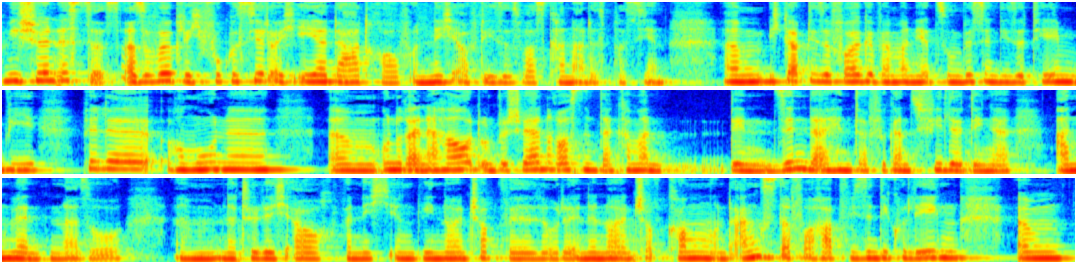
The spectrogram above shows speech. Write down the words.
Wie schön ist es? Also wirklich, fokussiert euch eher da drauf und nicht auf dieses, was kann alles passieren. Ähm, ich glaube, diese Folge, wenn man jetzt so ein bisschen diese Themen wie Pille, Hormone, ähm, unreine Haut und Beschwerden rausnimmt, dann kann man den Sinn dahinter für ganz viele Dinge anwenden. Also ähm, natürlich auch, wenn ich irgendwie einen neuen Job will oder in einen neuen Job komme und Angst davor habe, wie sind die Kollegen. Ähm,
